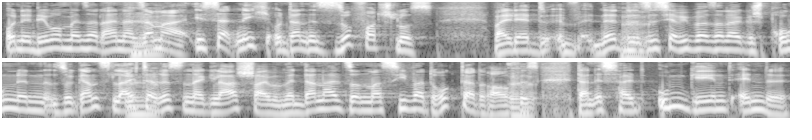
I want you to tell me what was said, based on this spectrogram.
und in dem Moment sagt einer, sag mal, ist das nicht? Und dann ist sofort Schluss. Weil der, ne, das ist ja wie bei so einer gesprungenen, so ganz leichter Riss in der Glasscheibe. Wenn dann halt so ein massiver Druck da drauf ist, dann ist halt umgehend Ende.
